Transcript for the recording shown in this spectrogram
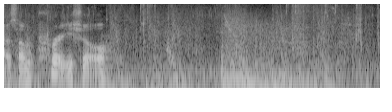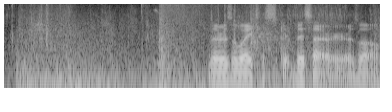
Alright, so I'm pretty sure there is a way to skip this area as well.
